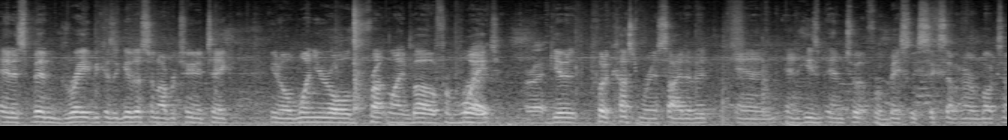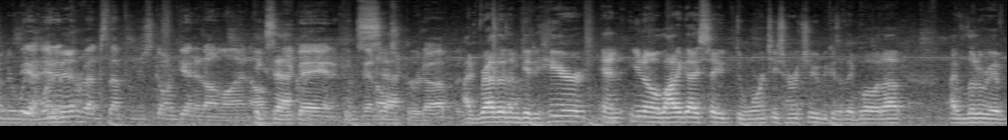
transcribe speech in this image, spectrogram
and it's been great because it gives us an opportunity to take, you know, a one-year-old frontline bow from Hoyt, Right, right. give it, put a customer inside of it, and and he's into it for basically six, seven hundred bucks under what Yeah, it would and it prevents them from just going and getting it online off Exactly. eBay and it comes in all Exactly. screwed up. I'd rather them get it here, and you know, a lot of guys say do warranties hurt you because if they blow it up. I've literally have,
